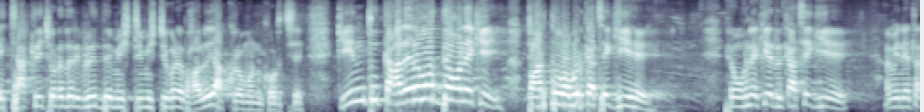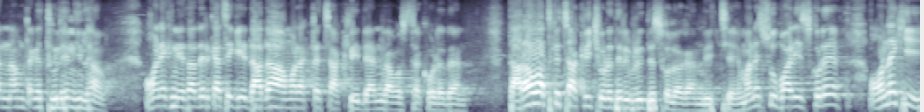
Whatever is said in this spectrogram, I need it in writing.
এই চাকরি চোরেদের বিরুদ্ধে মিষ্টি মিষ্টি করে ভালোই আক্রমণ করছে। কিন্তু তাদের মধ্যে অনেকেই পার্থবাবুর কাছে গিয়ে, অনেকের কাছে গিয়ে আমি নেতার নামটাকে তুলে নিলাম। অনেক নেতাদের কাছে গিয়ে, দাদা, আমার একটা চাকরি দেন, ব্যবস্থা করে দেন। তারাও আজকে চাকরি চোরেদের বিরুদ্ধে স্লোগান দিচ্ছে। মানে সুপারিশ করে অনেকেই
